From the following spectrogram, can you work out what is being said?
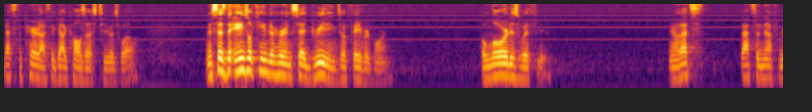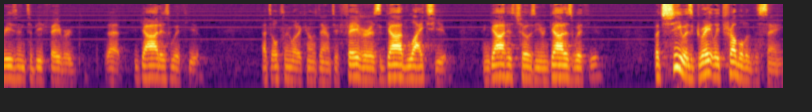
that's the paradox that God calls us to as well. And it says, The angel came to her and said, Greetings, O favored one. The Lord is with you. You know, that's, that's enough reason to be favored, that God is with you. That's ultimately what it comes down to. Favor is God likes you, and God has chosen you, and God is with you. But she was greatly troubled at the saying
